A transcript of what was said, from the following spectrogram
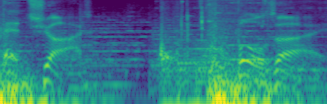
Headshot. Bullseye.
